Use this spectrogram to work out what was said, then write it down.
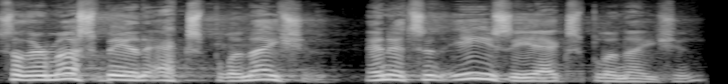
So there must be an explanation, and it's an easy explanation.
